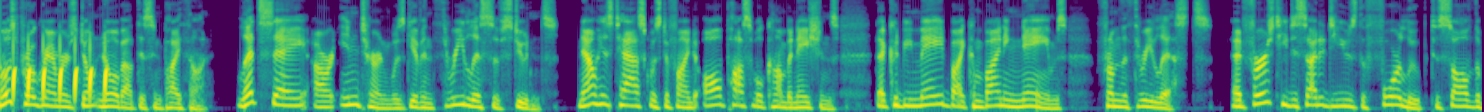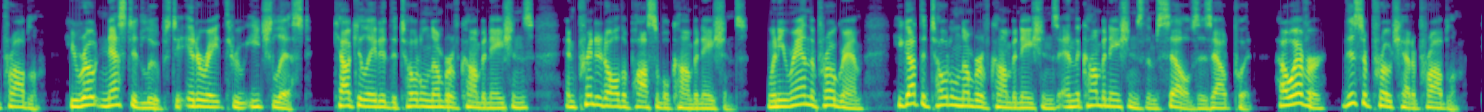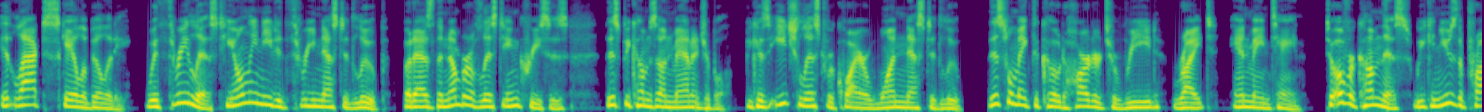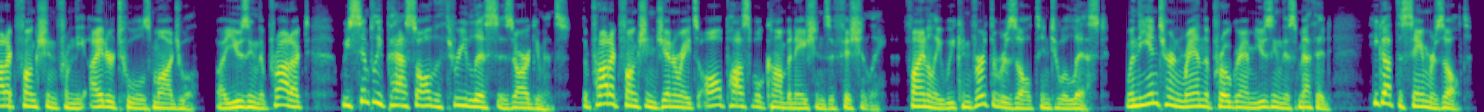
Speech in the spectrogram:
Most programmers don't know about this in Python. Let's say our intern was given three lists of students. Now his task was to find all possible combinations that could be made by combining names from the three lists. At first, he decided to use the for loop to solve the problem. He wrote nested loops to iterate through each list, calculated the total number of combinations, and printed all the possible combinations. When he ran the program, he got the total number of combinations and the combinations themselves as output. However, this approach had a problem. It lacked scalability. With three list, he only needed three nested loop, but as the number of list increases, this becomes unmanageable because each list require one nested loop. This will make the code harder to read, write, and maintain. To overcome this, we can use the product function from the itertools module. By using the product, we simply pass all the three lists as arguments. The product function generates all possible combinations efficiently. Finally, we convert the result into a list. When the intern ran the program using this method, he got the same result.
